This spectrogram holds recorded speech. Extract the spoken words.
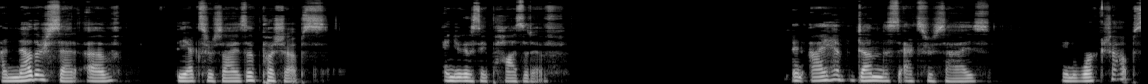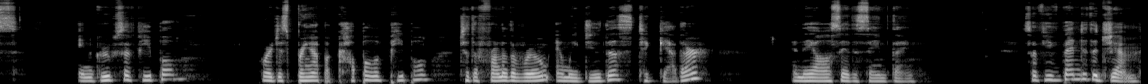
another set of the exercise of push ups. And you're going to say positive. And I have done this exercise in workshops, in groups of people, where I just bring up a couple of people to the front of the room and we do this together. And they all say the same thing. So if you've been to the gym,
